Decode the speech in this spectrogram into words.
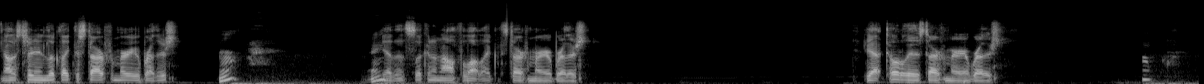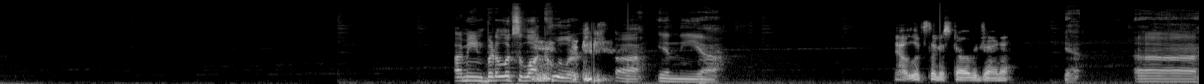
Now it's starting to look like the star from Mario Brothers. Huh? Right? Yeah, that's looking an awful lot like the star from Mario Brothers. Yeah, totally the star from Mario Brothers. I mean, but it looks a lot cooler uh, in the. Uh, Now it looks like a star vagina. yeah. Uh,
